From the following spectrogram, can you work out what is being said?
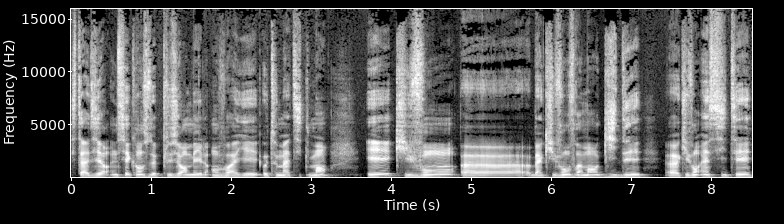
c'est-à-dire une séquence de plusieurs mails envoyés automatiquement et qui vont, euh, ben, qui vont vraiment guider, euh, qui vont inciter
